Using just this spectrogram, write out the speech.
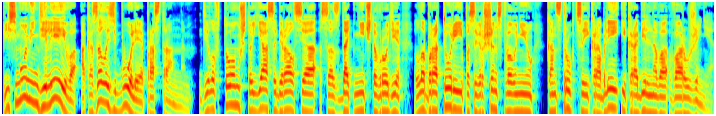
Письмо Менделеева оказалось более пространным. Дело в том, что я собирался создать нечто вроде лаборатории по совершенствованию конструкции кораблей и корабельного вооружения.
